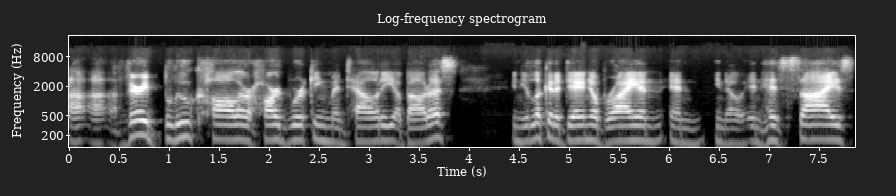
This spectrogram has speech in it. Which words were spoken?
a, a very blue collar, hardworking mentality about us. And you look at a Daniel Bryan and, you know, in his size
